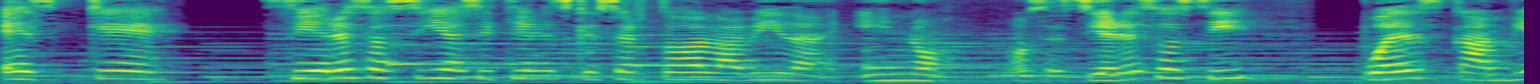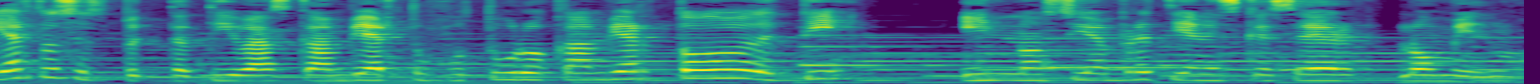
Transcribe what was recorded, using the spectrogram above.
es que si eres así, así tienes que ser toda la vida. Y no, o sea, si eres así, puedes cambiar tus expectativas, cambiar tu futuro, cambiar todo de ti. Y no siempre tienes que ser lo mismo.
